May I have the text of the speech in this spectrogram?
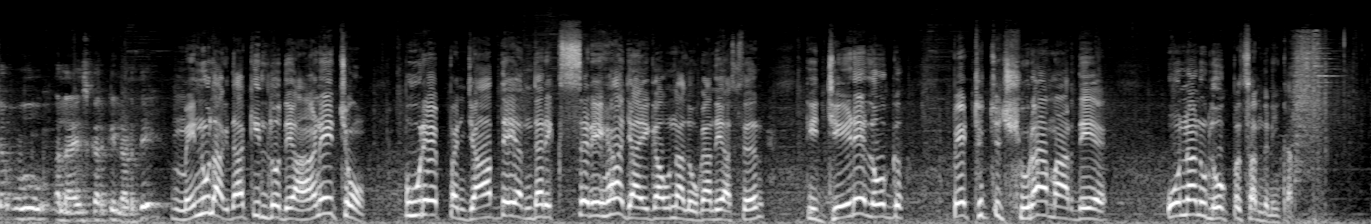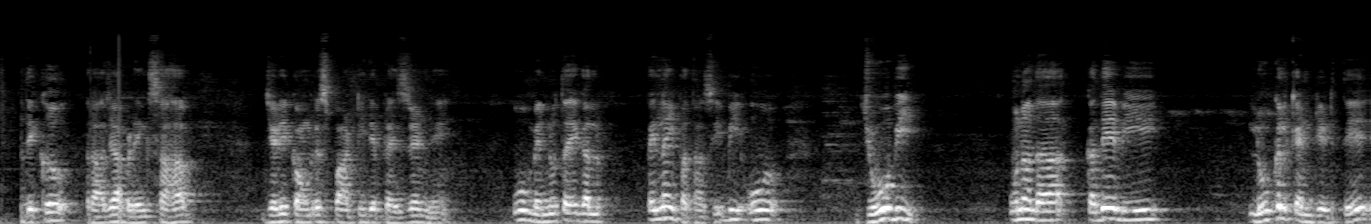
ਤਾਂ ਉਹ ਅਲਾਈਅੰਸ ਕਰਕੇ ਲੜਦੇ? ਮੈਨੂੰ ਲੱਗਦਾ ਕਿ ਲੁਧਿਆਣੇ ਚੋਂ ਪੂਰੇ ਪੰਜਾਬ ਦੇ ਅੰਦਰ ਇੱਕ ਸਰੇਹਾ ਜਾਏਗਾ ਉਹਨਾਂ ਲੋਕਾਂ ਦੇ ਅਸਰ ਕਿ ਜਿਹੜੇ ਲੋਕ ਪਿੱਠ 'ਚ ਛੁਰਾ ਮਾਰਦੇ ਐ ਉਹਨਾਂ ਨੂੰ ਲੋਕ ਪਸੰਦ ਨਹੀਂ ਕਰਦੇ ਦੇਖੋ ਰਾਜਾ ਬੜਿੰਗ ਸਾਹਿਬ ਜਿਹੜੇ ਕਾਂਗਰਸ ਪਾਰਟੀ ਦੇ ਪ੍ਰੈਜ਼ੀਡੈਂਟ ਨੇ, ਉਹ ਮੈਨੂੰ ਤਾਂ ਇਹ ਗੱਲ ਪਹਿਲਾਂ ਹੀ ਪਤਾ ਸੀ ਵੀ ਉਹ ਜੋ ਵੀ ਉਹਨਾਂ ਦਾ ਕਦੇ ਵੀ ਲੋਕਲ ਕੈਂਡੀਡੇਟ ਤੇ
